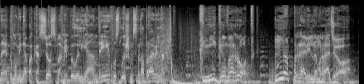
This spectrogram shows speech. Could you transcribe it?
На этом у меня пока все. С вами был Илья Андреев. Услышимся на правильном. Книга ворот на правильном радио.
